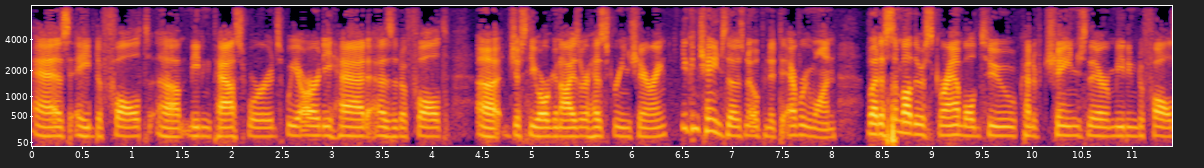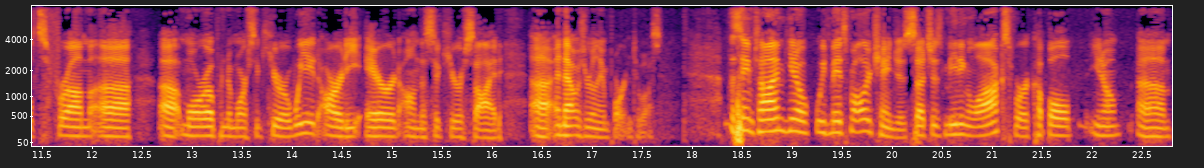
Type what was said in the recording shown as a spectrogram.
as a default uh, meeting passwords. We already had as a default uh, just the organizer has screen sharing. You can change those and open it to everyone. But as some others scrambled to kind of change their meeting defaults from uh, uh more open to more secure, we had already erred on the secure side, uh, and that was really important to us. At the same time, you know, we've made smaller changes, such as meeting locks, where a couple, you know, um,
